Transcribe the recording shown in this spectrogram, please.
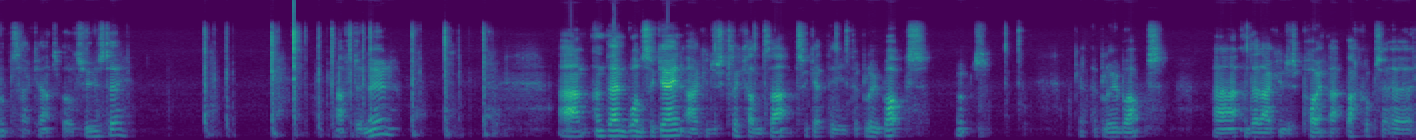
Oops, I can't spell Tuesday. Afternoon. Um, and then once again, I can just click on that to get the, the blue box. Oops, get the blue box. Uh, and then I can just point that back up to her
